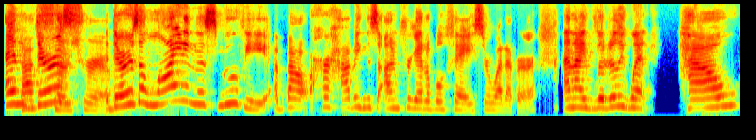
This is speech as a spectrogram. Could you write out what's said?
And That's there so is true. there is a line in this movie about her having this unforgettable face or whatever. And I literally went, How?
